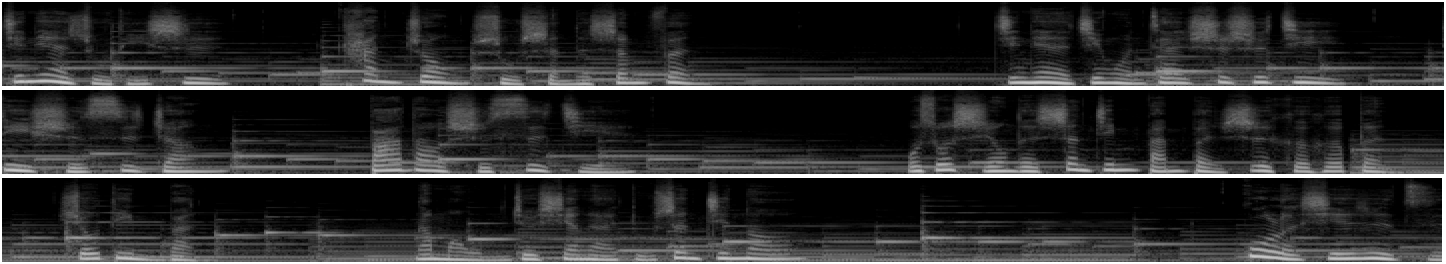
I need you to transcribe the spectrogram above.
今天的主题是看重属神的身份。今天的经文在士师记第十四章八到十四节。我所使用的圣经版本是和合本修订版。那么，我们就先来读圣经喽。过了些日子，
